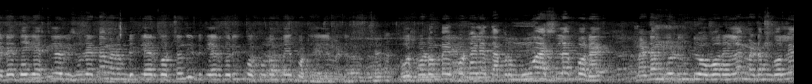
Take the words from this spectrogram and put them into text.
এটা দেখি আসলে রিসিভ ডেটটা ম্যাডাম ডিক্লেয়ার করছেন ডিক্লেয়ার করি পোস্টমর্টম পাই পঠাইলে ম্যাডাম পোস্টমর্টম পাই পঠাইলে তারপরে মু আসলা পরে ম্যাডাম কো ডিউটি ওভার হলা ম্যাডাম গলে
